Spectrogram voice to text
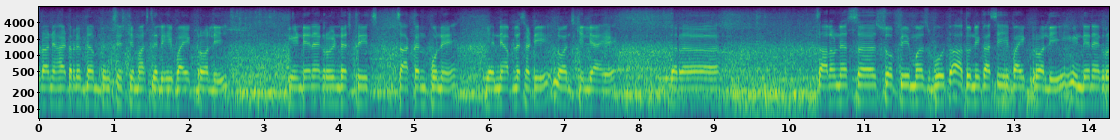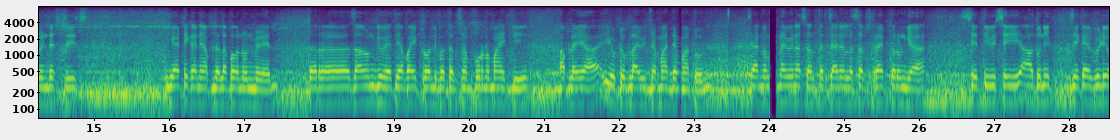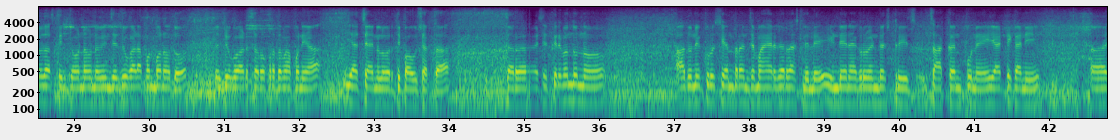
Road आणि hydraulic dumping system असलेली ही bike trolley Indian agro industries Chakan Pune यांनी आपल्यासाठी लॉन्च केली आहे. तर चालवण्यास सोपी मजबूत आधुनिक अशी ही bike trolley Indian agro industries या ठिकाणी आपल्याला बनवून मिळेल. तर जाणून घेऊयात या बाईक ट्रॉलीबद्दल संपूर्ण माहिती आपल्या या यूट्यूब लाईव्हच्या माध्यमातून. चॅनल नवीन असाल तर चॅनलला सबस्क्राईब करून घ्या. शेतीविषयी आधुनिक जे काही व्हिडिओज असतील किंवा नवनवीन जे जुगाड आपण बनवतो ते जुगाड सर्वप्रथम आपण या या चॅनलवरती पाहू शकता. तर शेतकरी बंधूंनो आधुनिक कृषी यंत्रांचे माहेरघर असलेले Indian agro industries Chakan Pune या ठिकाणी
